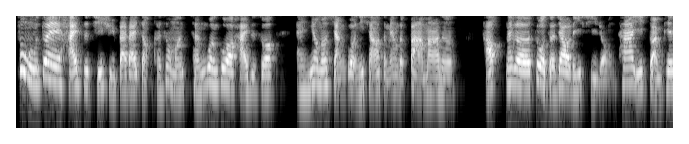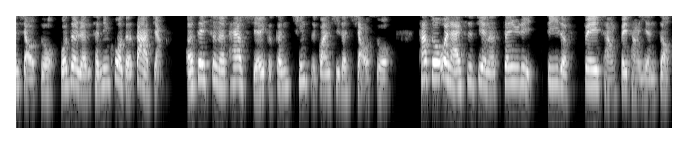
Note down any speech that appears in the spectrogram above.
父母对孩子期许百百种，可是我们曾问过孩子说：“哎，你有没有想过你想要什么样的爸妈呢？”好，那个作者叫李喜荣，他以短篇小说《活着人》曾经获得大奖，而这次呢，他要写一个跟亲子关系的小说。他说，未来世界呢，生育率低的非常非常严重。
